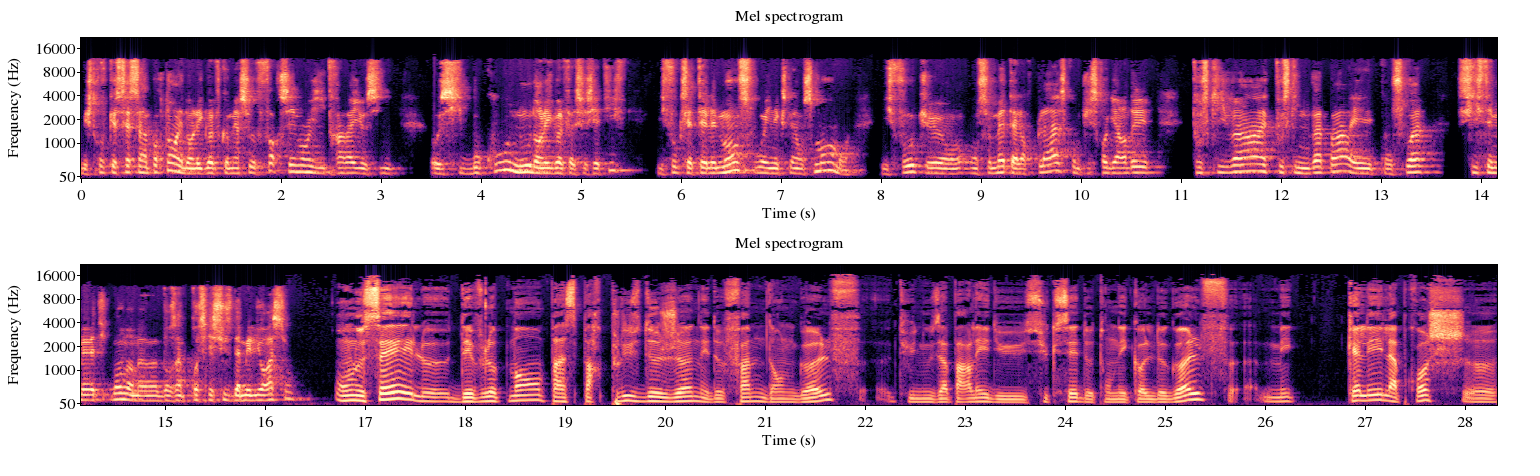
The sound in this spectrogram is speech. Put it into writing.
je trouve que ça, c'est important. Et dans les golfs commerciaux, forcément, ils y travaillent aussi, aussi beaucoup. Nous, dans les golfs associatifs, il faut que cet élément soit une expérience membre. Il faut qu'on on se mette à leur place, qu'on puisse regarder tout ce qui va, tout ce qui ne va pas, et qu'on soit systématiquement dans un, dans un processus d'amélioration. On le sait, le développement passe par plus de jeunes et de femmes dans le golf. Tu nous as parlé du succès de ton école de golf, mais quelle est l'approche euh,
